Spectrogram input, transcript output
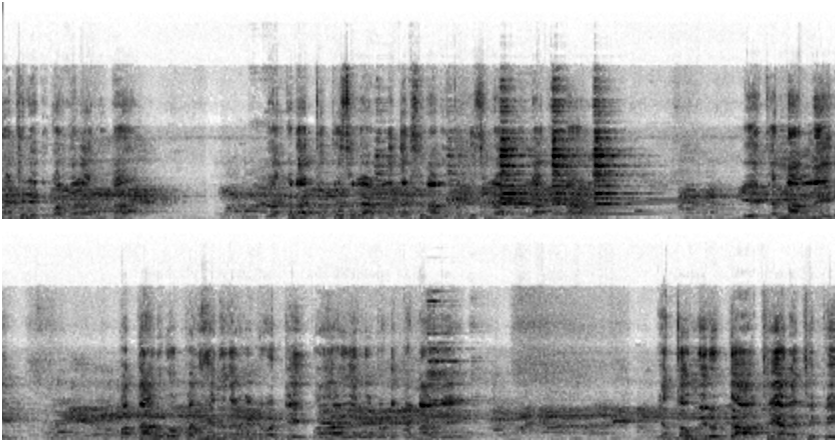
మంచినీటి కొరత లేకుండా ఎక్కడ తొక్కిసలాటల దర్శనాలు తొక్కిసలాటలు లేకుండా ఈ తిరణాలని పద్నాలుగు పదిహేను జరిగేటువంటి పదహారు జరిగేటువంటి తిరణాలని ఎంతో మెరుగ్గా చేయాలని చెప్పి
